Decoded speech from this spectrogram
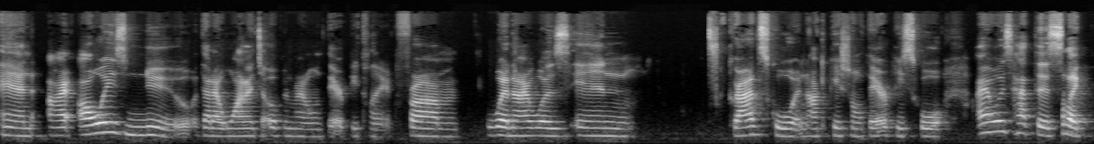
And I always knew that I wanted to open my own therapy clinic from when I was in grad school and occupational therapy school. I always had this like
